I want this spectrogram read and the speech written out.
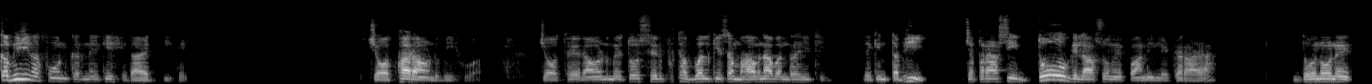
कभी ना फ़ोन करने की हिदायत दी गई। चौथा राउंड भी हुआ। चौथे राउंड में तो सिर्फ़ ठब्बल की संभावना बन रही थी। लेकिन तभी चपरासी दो गिलासों में पानी लेकर आया, दोनों ने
